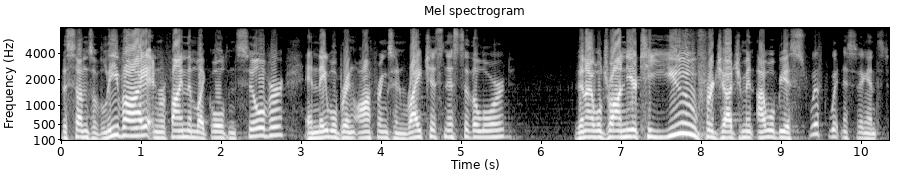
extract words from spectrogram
the sons of Levi and refine them like gold and silver, and they will bring offerings in righteousness to the Lord. Then I will draw near to you for judgment. I will be a swift witness against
